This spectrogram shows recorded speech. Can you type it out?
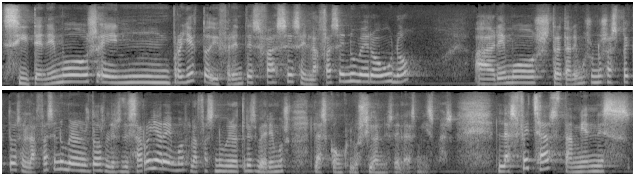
si tenemos en un proyecto diferentes fases, en la fase número uno haremos, trataremos unos aspectos, en la fase número 2 les desarrollaremos, en la fase número 3 veremos las conclusiones de las mismas. Las fechas también es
